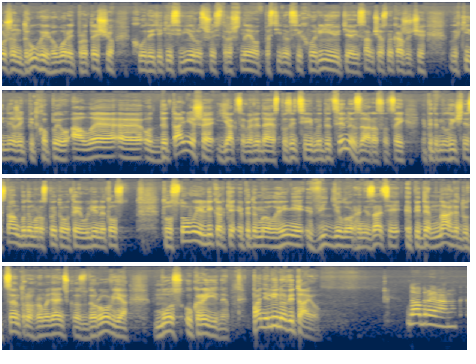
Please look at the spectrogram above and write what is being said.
кожен другий говорить про те, що ходить якийсь вірус, щось страшне. От постійно всі хворіють. І сам, чесно кажучи, легкий нежить підхопив. Але е, от детальніше, як це виглядає з позиції медицини зараз, оцей епідеміологічний стан, будемо розпитувати у Ліни Толс- Толстової, лікарки епідеміологині відділу організації епідемнагляду Центру громадянського здоров'я МОЗ України. Пані Ліно, вітаю. Добрий ранок.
